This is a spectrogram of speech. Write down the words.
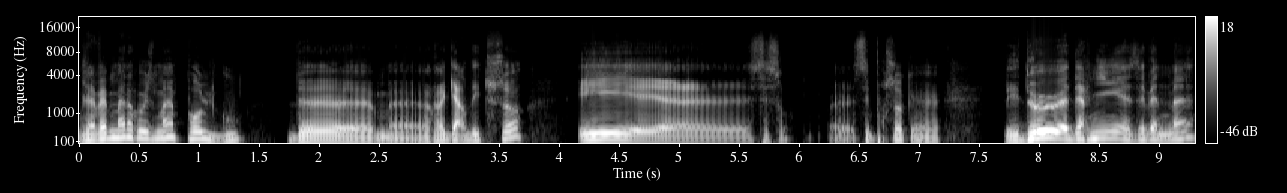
J'avais malheureusement pas le goût de me regarder tout ça. Et c'est ça. c'est pour ça que les deux derniers événements,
